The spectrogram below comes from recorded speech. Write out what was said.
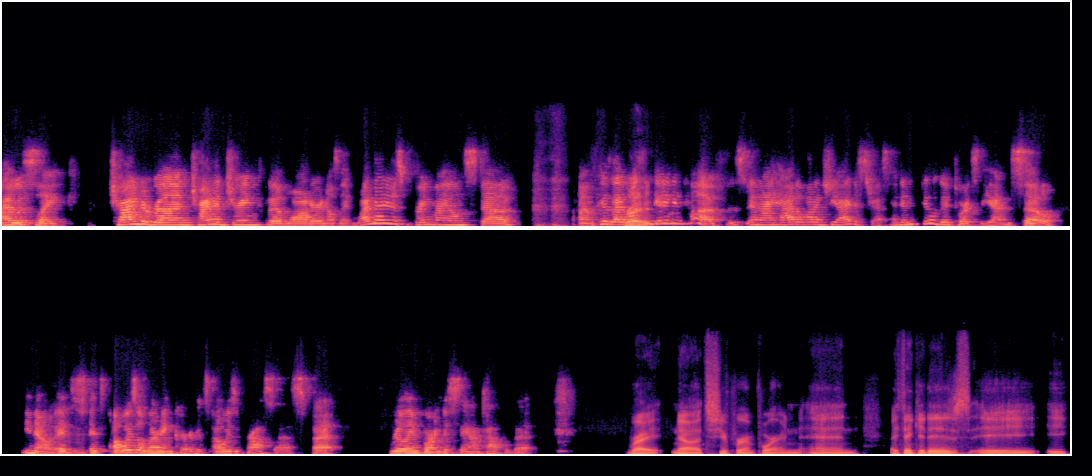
I was like trying to run, trying to drink the water, and I was like, why didn't I just bring my own stuff? Because um, I wasn't getting enough, and I had a lot of GI distress. I didn't feel good towards the end. So you know, mm-hmm. it's it's always a learning curve. It's always a process, but really important to stay on top of it. Right. No, it's super important. And I think it is a, a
